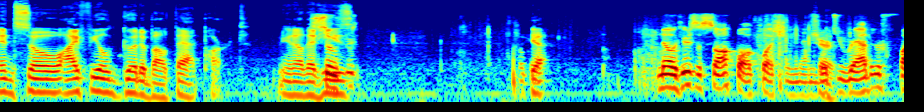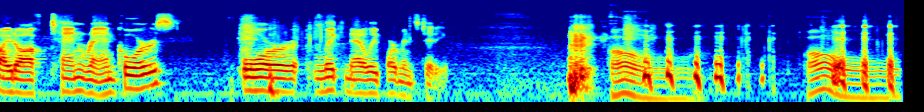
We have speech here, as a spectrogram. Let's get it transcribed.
And so I feel good about that part. You know, that So he's here's- Yeah. No, here's a softball question then. Sure. Would you rather fight off 10 Rancors or lick Natalie Portman's titty? Oh. Oh.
